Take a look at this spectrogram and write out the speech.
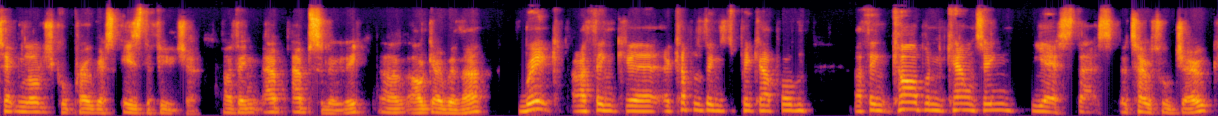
technological progress is the future. I think ab- absolutely. I'll, I'll, go with that. Rick, I think uh, a couple of things to pick up on. I think carbon counting, yes, that's a total joke,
